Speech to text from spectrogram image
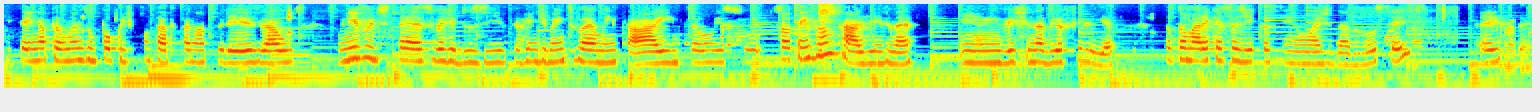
que tenha pelo menos um pouco de contato com a natureza, o, o nível de estresse vai reduzir, o seu rendimento vai aumentar. Então isso só tem vantagens, né? Em investir na biofilia. Então tomara que essas dicas tenham ajudado vocês. É isso aí.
